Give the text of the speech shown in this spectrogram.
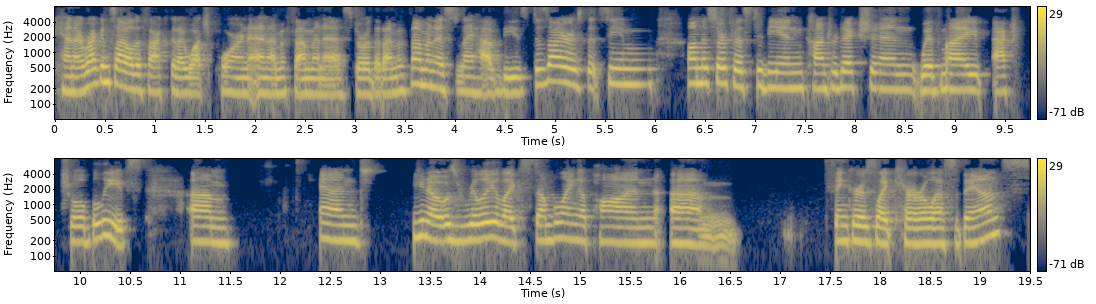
can I reconcile the fact that I watch porn and I'm a feminist, or that I'm a feminist and I have these desires that seem on the surface to be in contradiction with my actual beliefs? Um, and, you know, it was really like stumbling upon um, thinkers like Carol S. Vance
